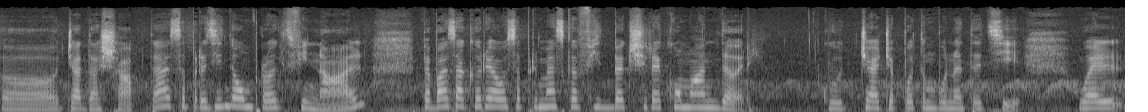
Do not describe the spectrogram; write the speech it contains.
uh, cea de-a șaptea, să prezinte un proiect final pe baza căruia o să primească feedback și recomandări cu ceea ce pot îmbunătăți. Well,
